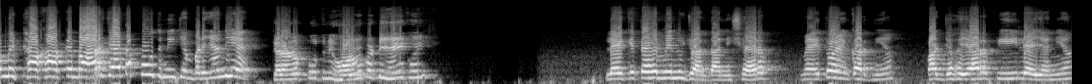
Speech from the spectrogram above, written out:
ਉਹ ਮਿੱਠਾ ਖਾ ਕੇ ਬਾਹਰ ਜਾ ਤਾਂ ਭੂਤਨੀ ਚਿੰਬੜ ਜਾਂਦੀ ਐ। ਤੇਰਾ ਨੂੰ ਪੁੱਤਨੀ ਹੋਰ ਵੀ ਵੱਡੀ ਹੈ ਕੋਈ? ਲੈ ਕੇ ਤਾਂ ਇਹ ਮੈਨੂੰ ਜਾਂਦਾ ਨਹੀਂ ਸ਼ਹਿਰ। ਮੈਂ ਇਹ ਤੋਂ ਐਂ ਕਰਦੀ ਆ 5000 ਰੁਪਏ ਲੈ ਜਾਨੀ ਆ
